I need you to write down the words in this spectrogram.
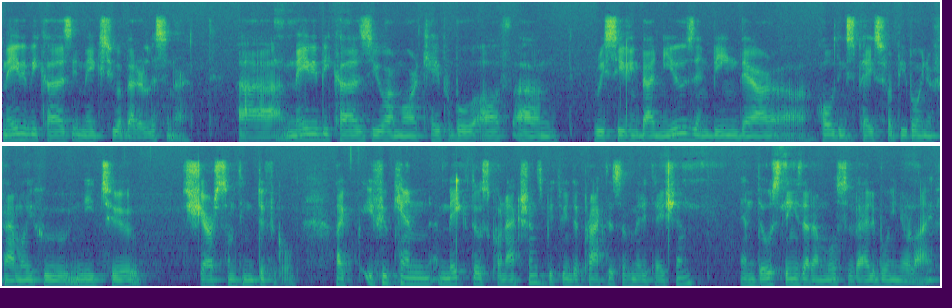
Maybe because it makes you a better listener. Uh, maybe because you are more capable of um, receiving bad news and being there, uh, holding space for people in your family who need to share something difficult. Like if you can make those connections between the practice of meditation and those things that are most valuable in your life,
